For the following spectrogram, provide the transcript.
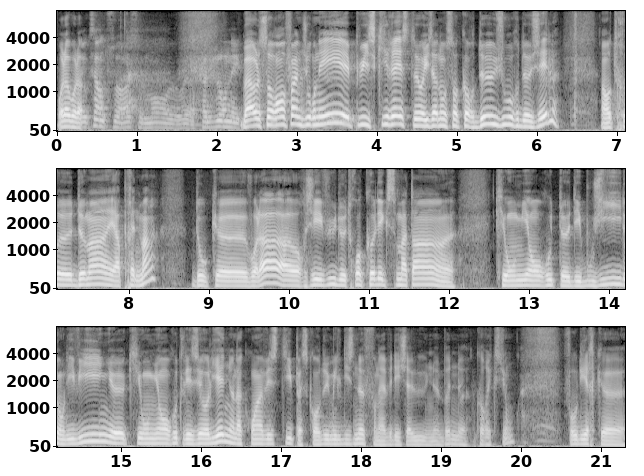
Voilà, voilà. Donc ça, on le saura seulement euh, ouais, en fin de journée. Bah, on le saura en fin de journée. Et puis, ce qui reste, euh, ils annoncent encore deux jours de gel entre demain et après-demain. Donc, euh, voilà. Alors, j'ai vu deux, trois collègues ce matin qui ont mis en route des bougies dans les vignes, euh, qui ont mis en route les éoliennes. Il y en a qui ont investi parce qu'en 2019, on avait déjà eu une bonne correction. faut dire que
